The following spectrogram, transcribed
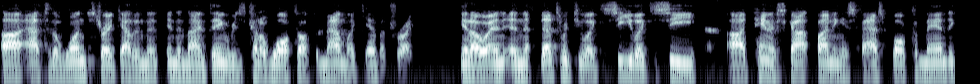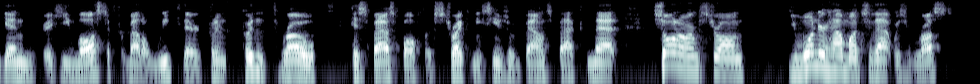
uh, after the one strikeout in the in the ninth inning, where he just kind of walked off the mound like, "Yeah, that's right." You know, and and that's what you like to see. You like to see uh, Tanner Scott finding his fastball command again. He lost it for about a week there. couldn't couldn't throw his fastball for a strike, and he seems to have bounced back from that. Shawn Armstrong, you wonder how much of that was rust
